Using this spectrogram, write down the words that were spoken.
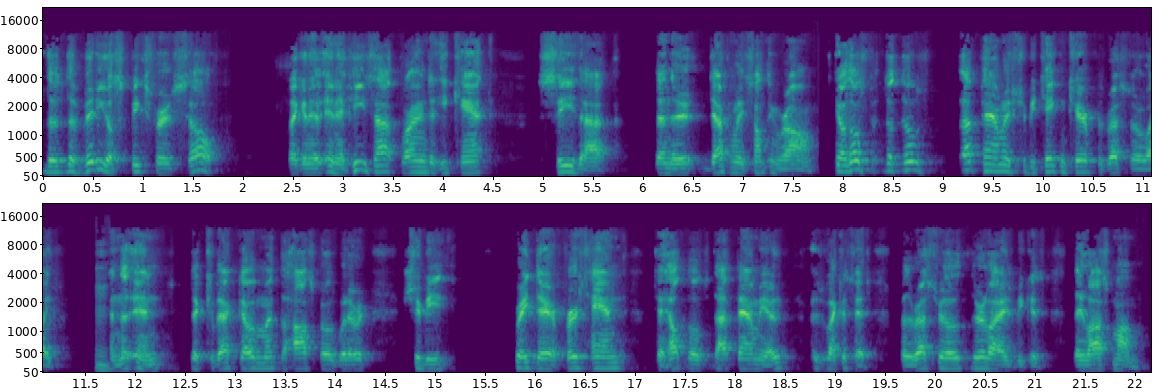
the, the video speaks for itself. Like, and if, and if he's that blind that he can't see that, then there's definitely something wrong. You know, those those that family should be taken care of for the rest of their life, mm. and the and the Quebec government, the hospitals, whatever, should be right there firsthand to help those that family out. Like I said, for the rest of their lives because they lost mom.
